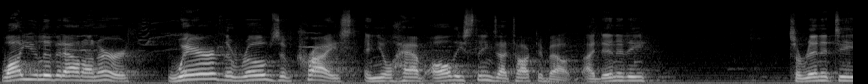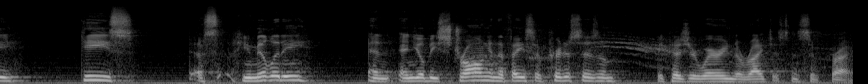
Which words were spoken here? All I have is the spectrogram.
while you live it out on earth, wear the robes of Christ, and you'll have all these things I talked about identity, serenity, peace, uh, humility, and, and you'll be strong in the face of criticism because you're wearing the righteousness of Christ.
